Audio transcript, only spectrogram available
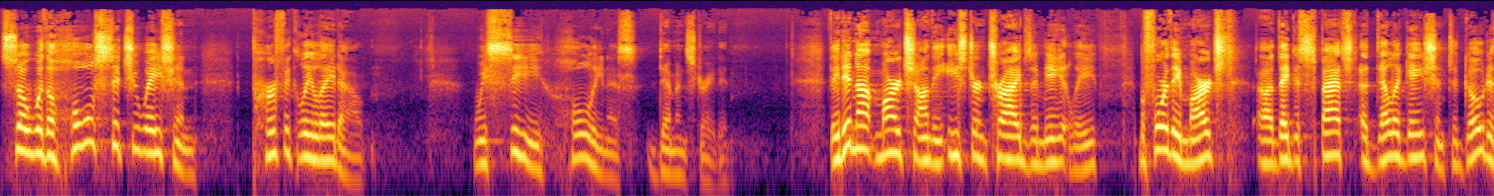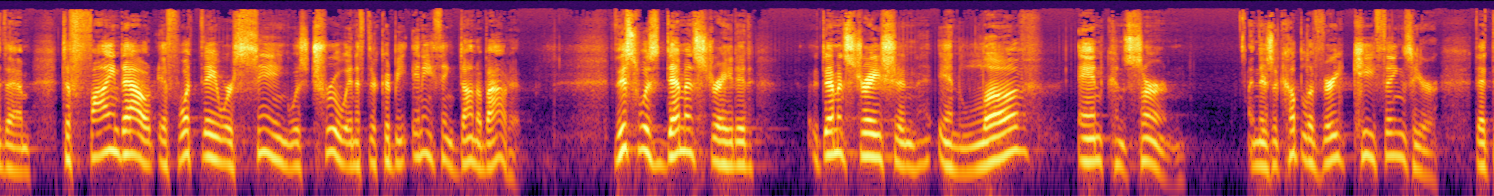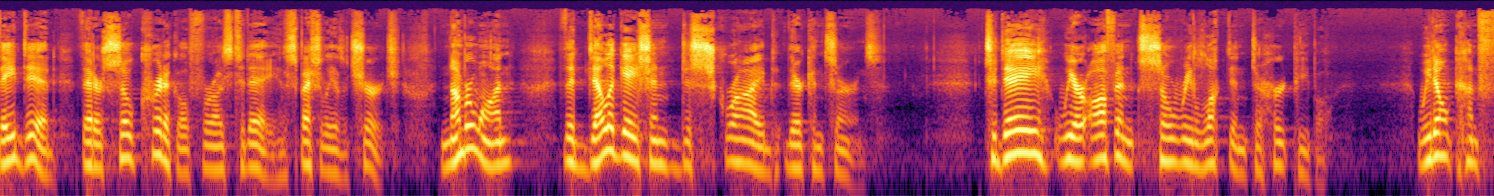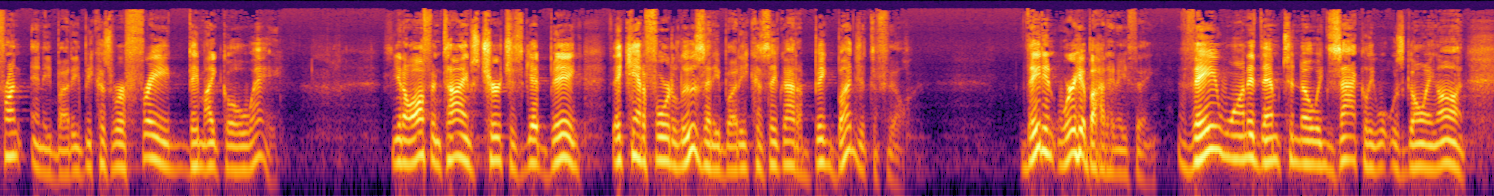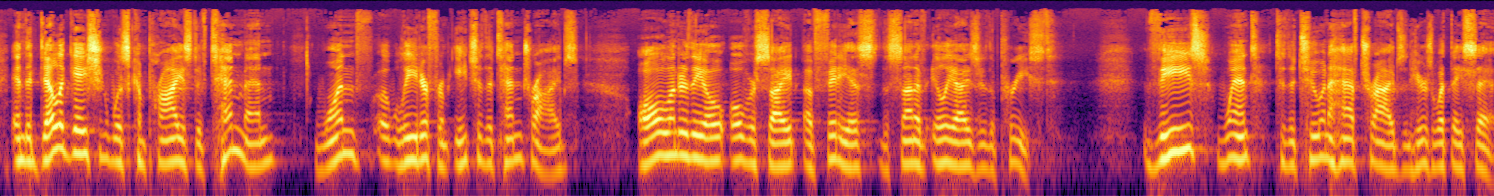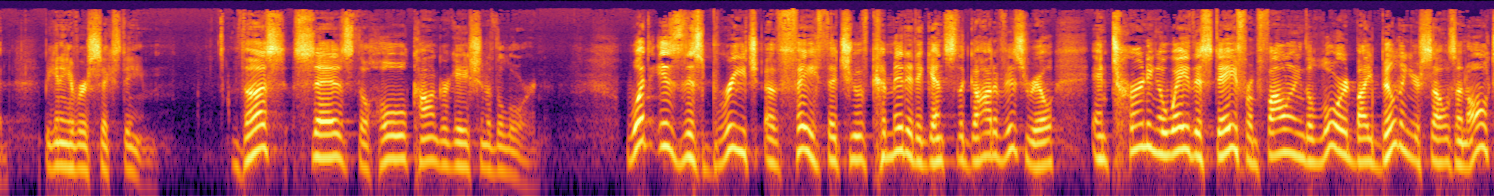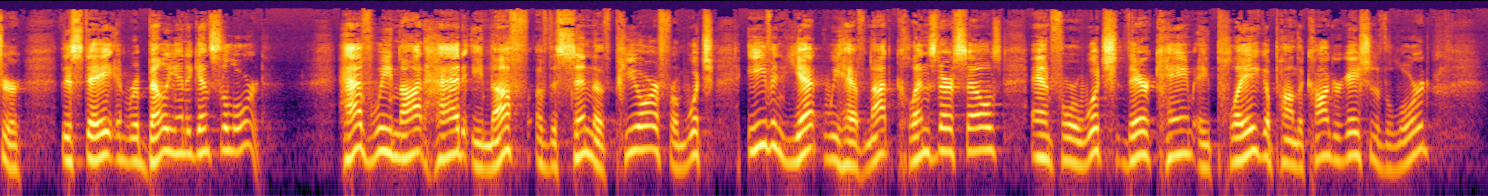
So, with the whole situation perfectly laid out, we see holiness demonstrated. They did not march on the eastern tribes immediately. Before they marched, uh, they dispatched a delegation to go to them to find out if what they were seeing was true and if there could be anything done about it. This was demonstrated demonstration in love and concern. And there's a couple of very key things here that they did that are so critical for us today, especially as a church. Number one, the delegation described their concerns. Today, we are often so reluctant to hurt people. We don't confront anybody because we're afraid they might go away. You know, oftentimes churches get big, they can't afford to lose anybody because they've got a big budget to fill. They didn't worry about anything. They wanted them to know exactly what was going on. And the delegation was comprised of 10 men, one uh, leader from each of the 10 tribes, all under the oversight of Phinehas, the son of Eleazar the priest. These went to the two and a half tribes, and here's what they said, beginning of verse 16. Thus says the whole congregation of the Lord what is this breach of faith that you have committed against the God of Israel and turning away this day from following the Lord by building yourselves an altar this day in rebellion against the Lord? Have we not had enough of the sin of Peor, from which even yet we have not cleansed ourselves, and for which there came a plague upon the congregation of the Lord?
